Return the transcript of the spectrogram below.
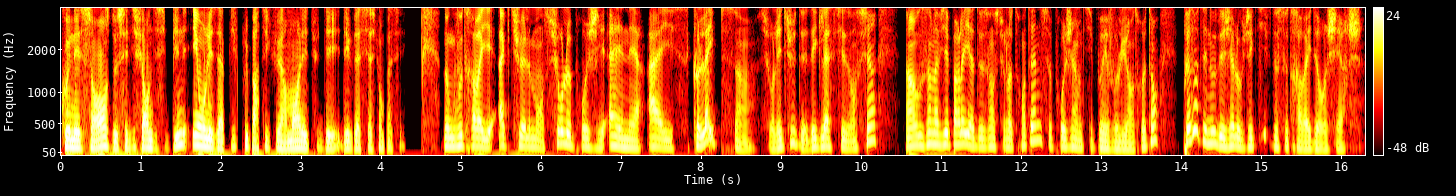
connaissances de ces différentes disciplines et on les applique plus particulièrement à l'étude des, des, glaciations passées. Donc vous travaillez actuellement sur le projet ANR Ice Collapse, sur l'étude des glaciers anciens. Hein, vous en aviez parlé il y a deux ans sur notre antenne, ce projet a un petit peu évolué entre-temps. Présentez-nous déjà l'objectif de ce travail de recherche.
